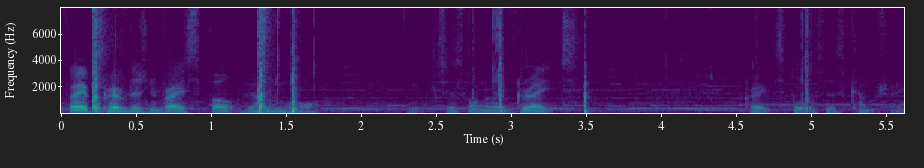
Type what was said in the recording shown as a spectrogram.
Very privileged and very spoilt beyond more. It's just one of the great, great sports of this country.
